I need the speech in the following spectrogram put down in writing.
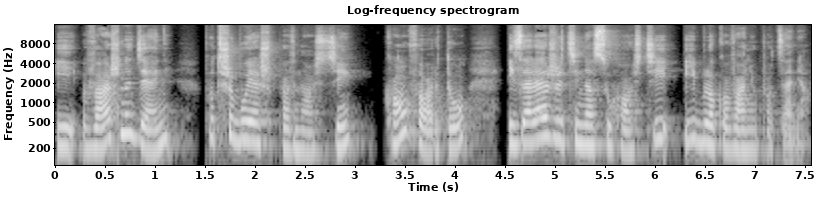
i ważny dzień potrzebujesz pewności, komfortu i zależy Ci na suchości i blokowaniu pocenia.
